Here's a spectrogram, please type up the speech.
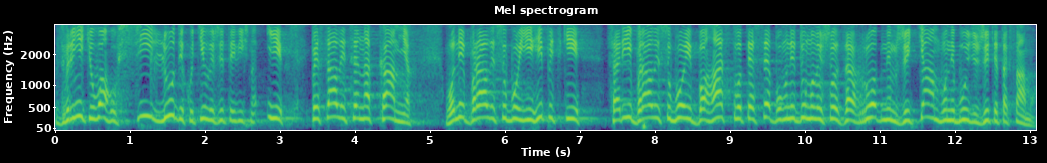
Зверніть увагу, всі люди хотіли жити вічно. І писали це на камнях. Вони брали з собою єгипетські царі, брали з собою багатство, те все, бо вони думали, що загробним життям вони будуть жити так само.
